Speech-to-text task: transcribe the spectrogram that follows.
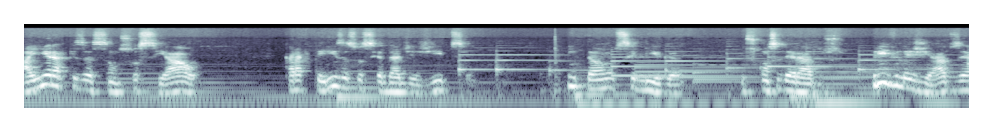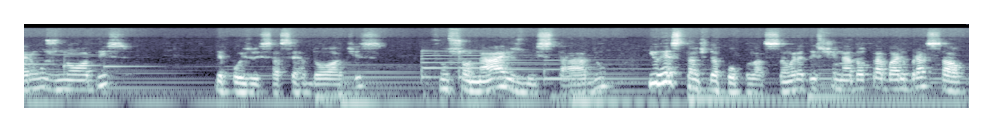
A hierarquização social caracteriza a sociedade egípcia, então se liga os considerados privilegiados eram os nobres depois os sacerdotes, funcionários do Estado e o restante da população era destinado ao trabalho braçal.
